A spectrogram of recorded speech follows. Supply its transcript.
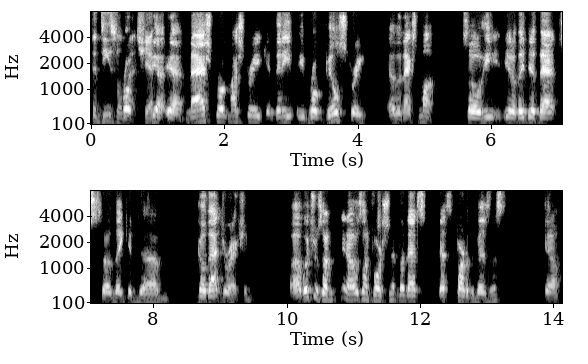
The Diesel broke, match, yeah. yeah, yeah. Nash broke my streak, and then he, he broke Bill's streak uh, the next month. So he, you know, they did that so they could um, go that direction uh, which was un, you know it was unfortunate, but that's that's part of the business, you know.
